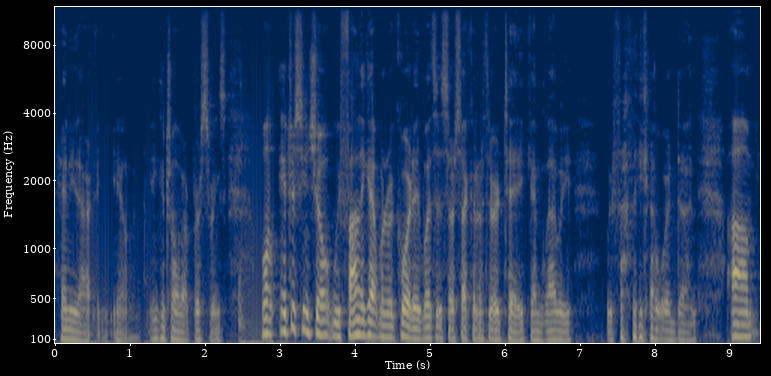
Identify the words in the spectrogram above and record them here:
handing our, you know, in control of our purse strings. Well, interesting show. We finally got one recorded. What's this, our second or third take? I'm glad we, we finally got one done. Um,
